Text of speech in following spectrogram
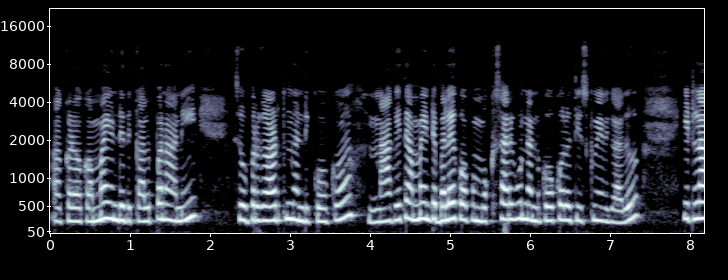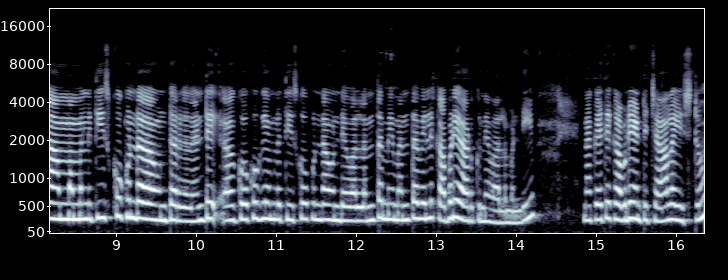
అక్కడ ఒక అమ్మాయి ఉండేది కల్పన అని. సూపర్గా ఆడుతుందండి ఖోఖో. నాకైతే అమ్మాయి అంటే భలే కోపం. ఒక్కసారి కూడా నన్ను ఖోఖోలో తీసుకునేది కాదు. ఇట్లా మమ్మల్ని తీసుకోకుండా ఉంటారు కదా అంటే ఖోఖో గేమ్లో తీసుకోకుండా ఉండే వాళ్ళంతా మేమంతా వెళ్ళి కబడ్డీ ఆడుకునే వాళ్ళమండి నాకైతే కబడ్డీ అంటే చాలా ఇష్టం.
